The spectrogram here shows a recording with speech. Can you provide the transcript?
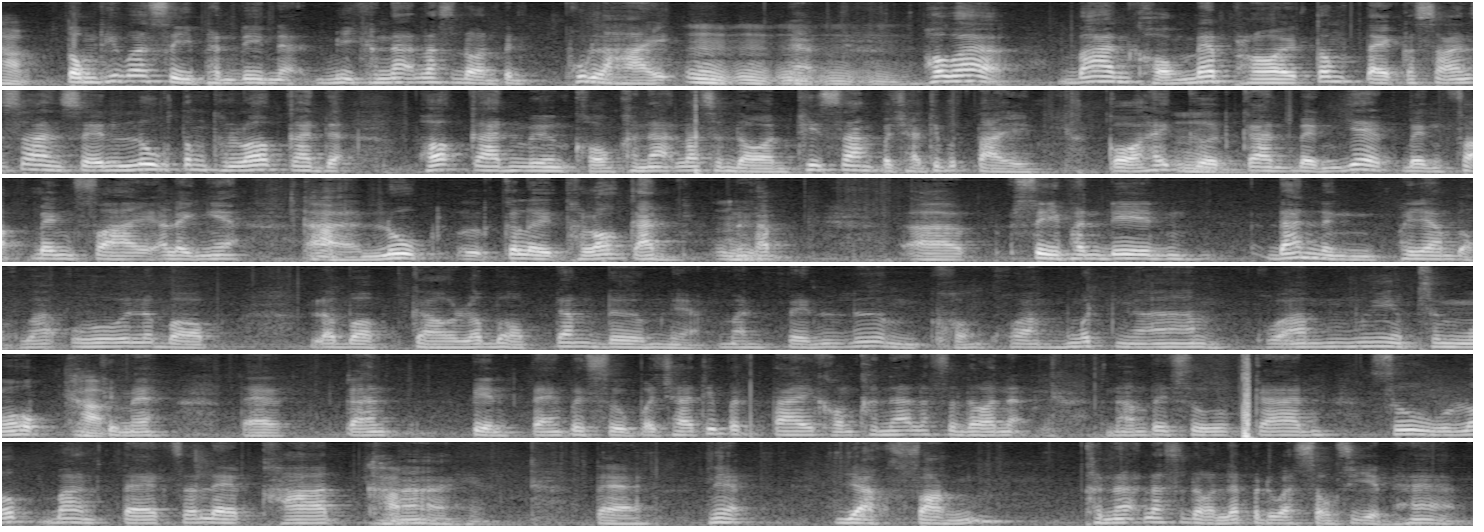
ครับตรงที่ว่าสี่แผ่นดินเนี่ยมีคณะรัษฎรเป็นผู้ร้ายอืมอืมอืมนะอืมอืมเพราะว่าบ้านของแม่พลอยต้องแตกกระสานซ่านเซนลูกต้องทะเลาะกันเนี่ยเพราะการเมืองของคณะรัษฎรที่สร้างประชาธิปไตย ก่อให้เกิดการแบ่งแยกแบ่งฝักแบ่งฝ่ายอะไรเงี้ยครับอ่าลูกก็เลยทะเลาะกันนะครับอ่าสี่แผ่นดิน ด้านหนึ่งพยายามบอกว่า โอ้ยระบอบระบอบเก่าระบอบดั้งเดิมเนี่ยมันเป็นเรื่องของความงดงาม ความเงียบสงบครับใช่ไหมแต่การเปลี่ยนแปลงไปสู่ประชาธิปไตยของคณะรัษฎรน่ะนำไปสู่การสู้รบบ้านแตกสลกขาดครับอ่าแต่เนี่ยอยากฝังคณะรัษฎรและปฏิวัติ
